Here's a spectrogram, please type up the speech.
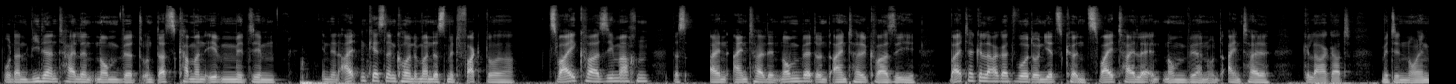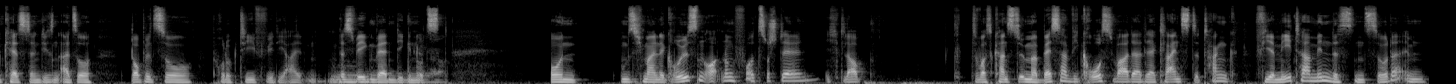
wo dann wieder ein Teil entnommen wird. Und das kann man eben mit dem, in den alten Kesseln konnte man das mit Faktor 2 quasi machen, dass ein, ein Teil entnommen wird und ein Teil quasi weitergelagert wurde. Und jetzt können zwei Teile entnommen werden und ein Teil gelagert mit den neuen Kesseln. Die sind also doppelt so produktiv wie die alten. Und mhm. deswegen werden die genutzt. Genau. Und um sich mal eine Größenordnung vorzustellen, ich glaube, sowas kannst du immer besser. Wie groß war da der kleinste Tank? Vier Meter mindestens, oder? Im,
